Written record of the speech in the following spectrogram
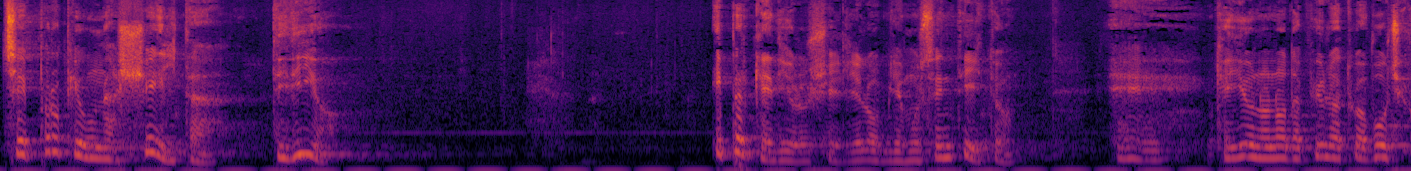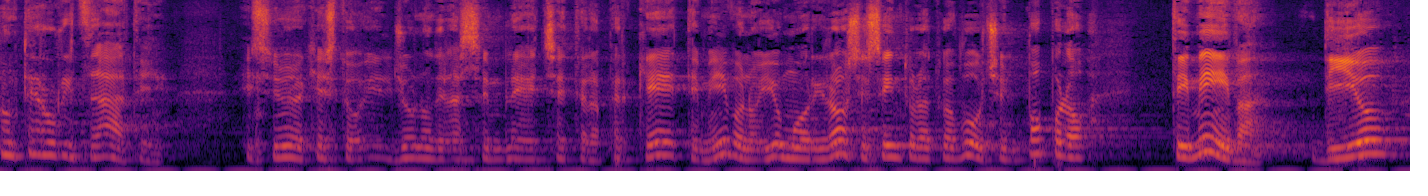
c'è proprio una scelta di Dio. E perché Dio lo sceglie? Lo abbiamo sentito. Eh, che io non ho da più la tua voce, non terrorizzati. Il Signore ha chiesto il giorno dell'assemblea, eccetera, perché temevano, io morirò se sento la tua voce. Il popolo temeva Dio,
